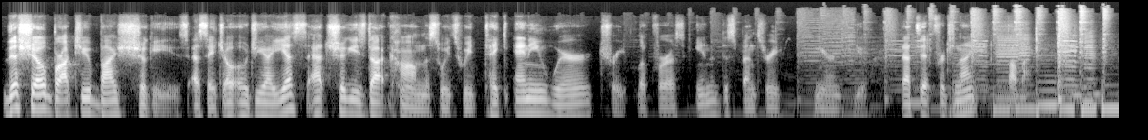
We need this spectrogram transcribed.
This show brought to you by Shoogies, S H O O G I E S, at shoogies.com. The sweet, sweet, take anywhere treat. Look for us in a dispensary near you. That's it for tonight. Bye bye.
